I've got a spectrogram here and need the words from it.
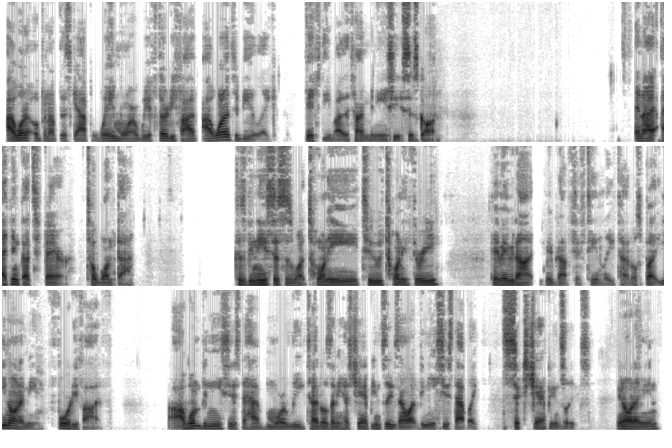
I want to open up this gap way more. We have 35. I want it to be like 50 by the time Vinicius is gone. And I, I think that's fair to want that. Because Vinicius is what, 22, 23? Okay, maybe not maybe not 15 league titles, but you know what I mean. 45. I want Vinicius to have more league titles than he has Champions Leagues. I want Vinicius to have like six Champions Leagues. You know what I mean?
